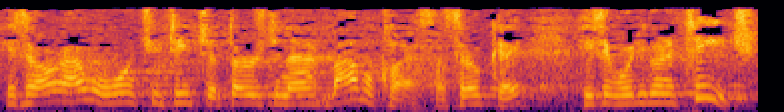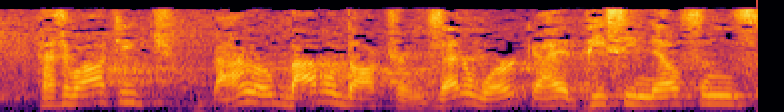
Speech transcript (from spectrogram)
He said, all right, well, why don't you teach a Thursday night Bible class? I said, okay. He said, what are you going to teach? I said, well, I'll teach, I don't know, Bible doctrines. That'll work. I had P.C. Nelson's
